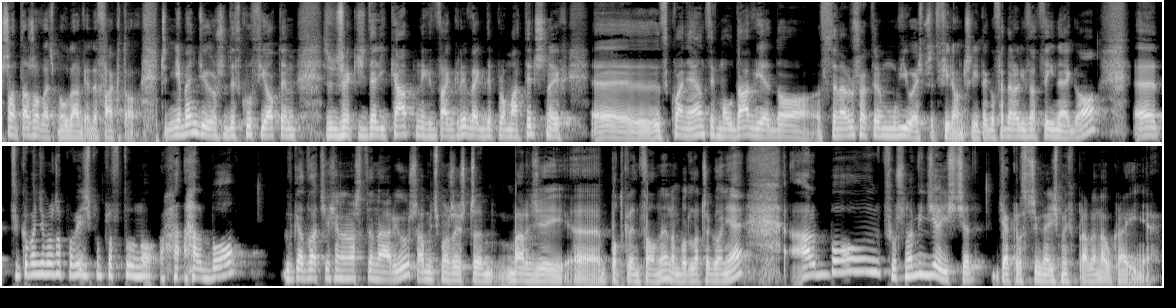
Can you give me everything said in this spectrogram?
szantażować Mołdawię de facto. Czyli nie będzie już dyskusji o tym, że jakichś delikatnych zagrywek dyplomatycznych e, skłaniających Mołdawię do scenariusza, o którym mówiłeś przed chwilą, czyli tego federalizacyjnego, e, tylko będzie można powiedzieć po prostu, no albo zgadzacie się na nasz scenariusz, a być może jeszcze bardziej e, podkręcony, no bo dlaczego nie? Albo, cóż, no widzieliście, jak rozstrzygnęliśmy sprawę na Ukrainie.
